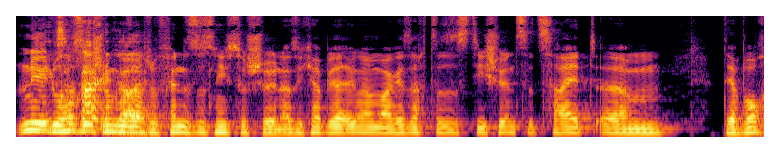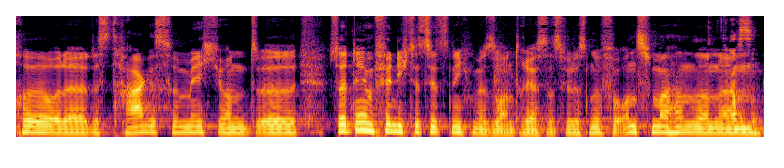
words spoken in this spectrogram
Nee, du hast ja schon gesagt, du findest es nicht so schön. Also ich habe ja irgendwann mal gesagt, das ist die schönste Zeit ähm, der Woche oder des Tages für mich. Und äh, seitdem finde ich das jetzt nicht mehr so, Andreas, dass wir das nur für uns machen, sondern so.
